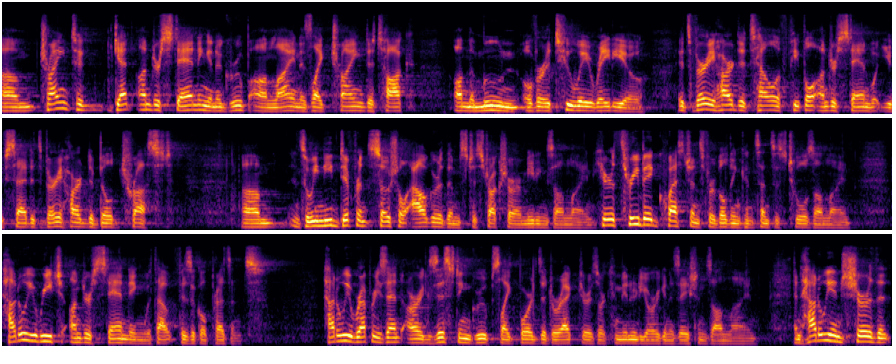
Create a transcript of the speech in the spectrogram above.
Um, trying to get understanding in a group online is like trying to talk on the moon over a two-way radio it's very hard to tell if people understand what you've said. It's very hard to build trust. Um, and so we need different social algorithms to structure our meetings online. Here are three big questions for building consensus tools online. How do we reach understanding without physical presence? How do we represent our existing groups like boards of directors or community organizations online? And how do we ensure that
